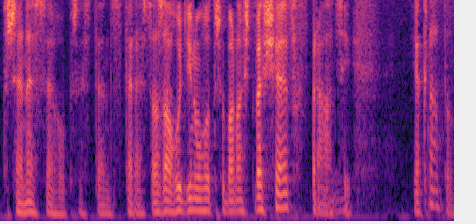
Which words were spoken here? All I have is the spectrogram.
přenese ho přes ten stres a za hodinu ho třeba naštve šéf v práci. Jak na to?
